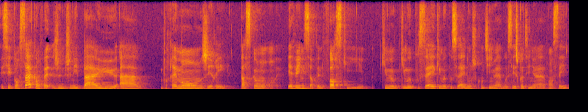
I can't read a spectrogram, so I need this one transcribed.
Et c'est pour ça qu'en fait, je, n'ai pas eu à vraiment gérer. Parce qu'il y avait une certaine force qui, qui, me, qui me poussait et qui me poussait. Et donc, je continuais à bosser, je continuais à avancer.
